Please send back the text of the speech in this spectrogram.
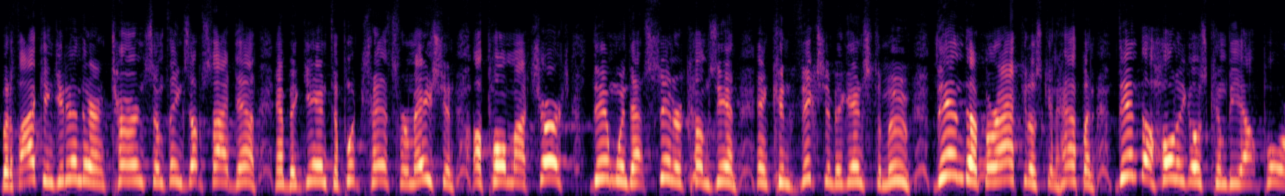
But if I can get in there and turn some things upside down and begin to put transformation upon my church, then when that sinner comes in and conviction begins to move, then the miraculous can happen. Then the Holy Ghost can be outpoured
